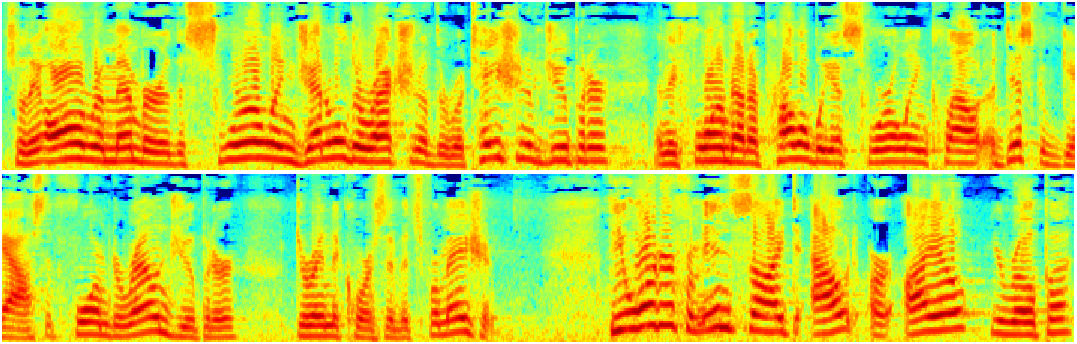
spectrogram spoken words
So they all remember the swirling general direction of the rotation of Jupiter, and they formed out of probably a swirling cloud, a disk of gas that formed around Jupiter during the course of its formation. The order from inside to out are Io, Europa,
